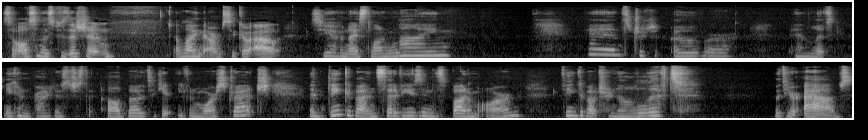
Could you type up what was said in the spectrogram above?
So also in this position, allowing the arms to go out so you have a nice long line and stretch it over and lift. You can practice just the elbow to get even more stretch. And think about, instead of using this bottom arm, think about trying to lift with your abs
